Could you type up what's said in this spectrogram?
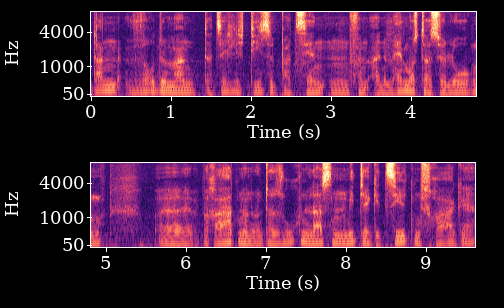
Dann würde man tatsächlich diese Patienten von einem Hämostasiologen äh, beraten und untersuchen lassen mit der gezielten Frage,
